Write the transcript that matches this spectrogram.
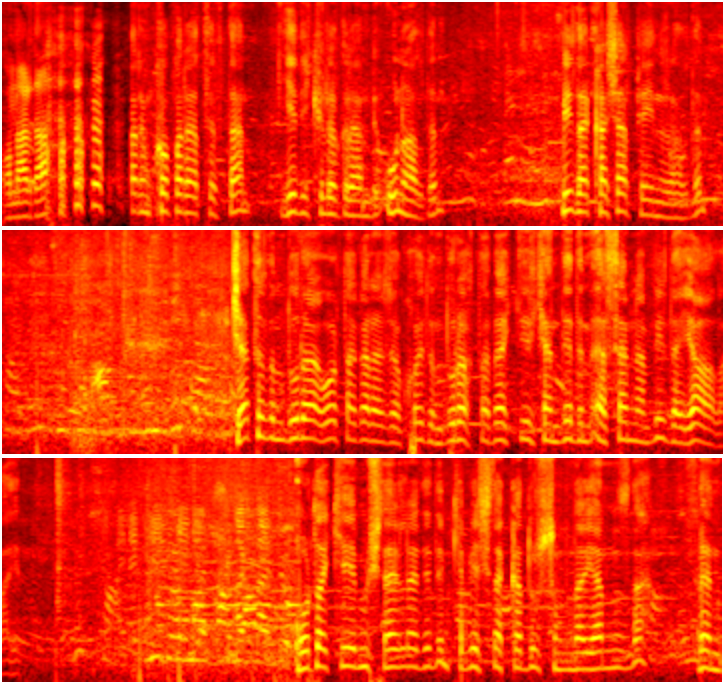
Onlar da Tarım kooperatiften 7 kilogram bir un aldım. Bir de kaşar peynir aldım. Getirdim durağı orta garaja koydum. Durakta bekleyirken dedim Esem'le bir de yağ alayım. Oradaki müşteriler dedim ki 5 dakika dursun bunlar yanınızda. Ben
